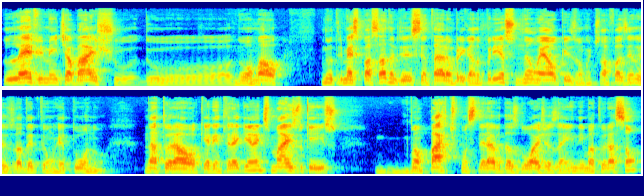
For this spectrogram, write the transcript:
levemente abaixo do normal no trimestre passado, onde eles tentaram brigar no preço. Não é algo que eles vão continuar fazendo, o resultado deve ter um retorno natural ao que era entregue antes. Mais do que isso, uma parte considerável das lojas ainda em maturação,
